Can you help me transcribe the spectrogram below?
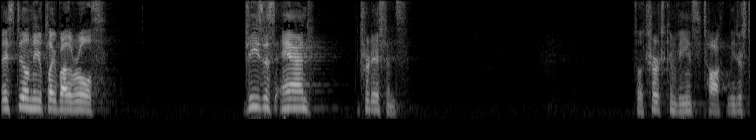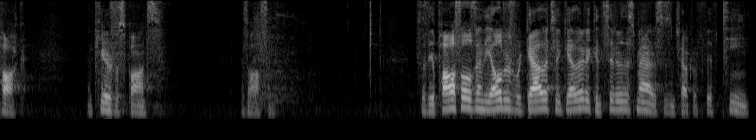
They still need to play by the rules. Jesus and the traditions. So the church convenes to talk, leaders talk. And Peter's response is awesome. Says the apostles and the elders were gathered together to consider this matter. This is in chapter 15.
